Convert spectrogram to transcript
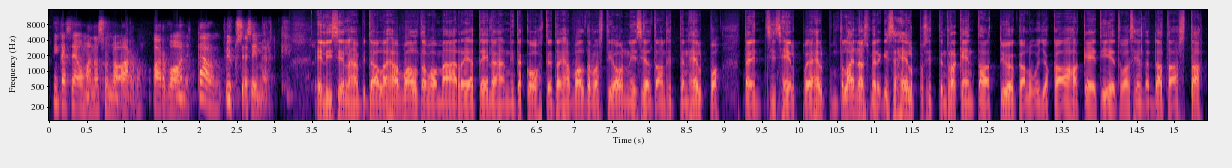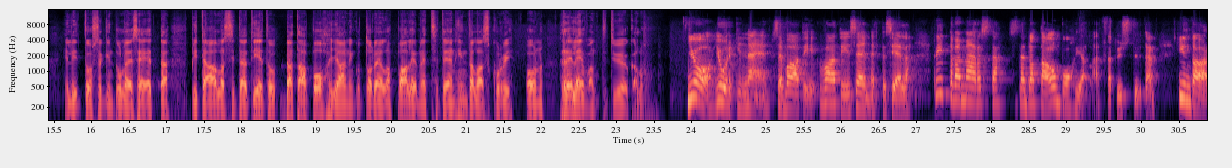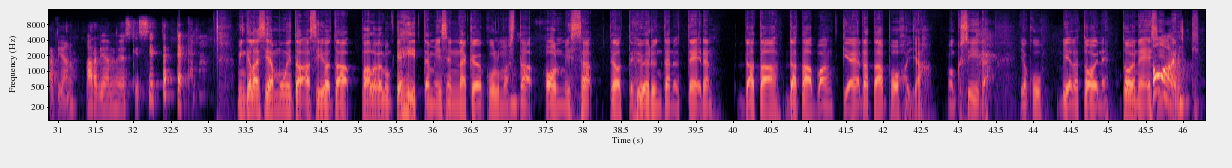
mikä se oman asunnon arvo, arvo on. Tämä on yksi esimerkki. Eli siellähän pitää olla ihan valtava määrä ja teillähän niitä kohteita ihan valtavasti on, niin sieltä on sitten helppo, tai siis helppo ja helppo, mutta lainausmerkissä helppo sitten rakentaa työkalu, joka hakee tietoa sieltä datasta. Eli tuossakin tulee se, että pitää olla sitä tieto, dataa pohjaa niin kuin todella paljon, että se teidän hintalaskuri on relevantti työkalu. Joo, juurikin näin. Se vaatii, vaatii sen, että siellä riittävä määrä sitä, sitä dataa on pohjalla, että pystyy tämän hinta-arvion arvion myöskin sitten tekemään. Minkälaisia muita asioita palvelun kehittämisen näkökulmasta on, missä te olette hyödyntänyt teidän dataa, datapankkia ja datapohjaa? Onko siitä joku vielä toinen, toinen esimerkki?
